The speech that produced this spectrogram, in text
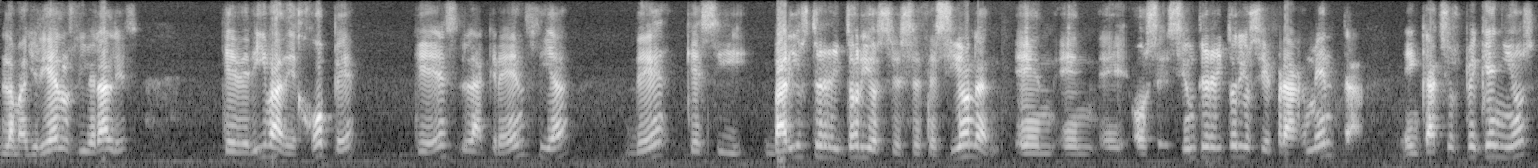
la mayoría de los liberales, que deriva de Jope, que es la creencia de que si varios territorios se secesionan eh, o si un territorio se fragmenta en cachos pequeños,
